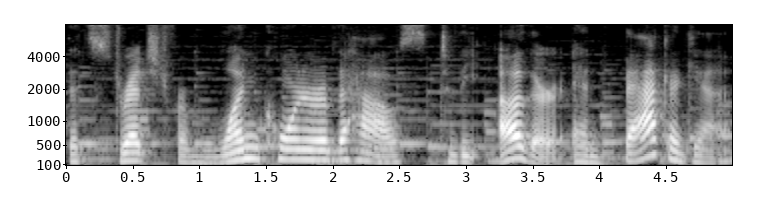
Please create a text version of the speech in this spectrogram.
that stretched from one corner of the house to the other and back again.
